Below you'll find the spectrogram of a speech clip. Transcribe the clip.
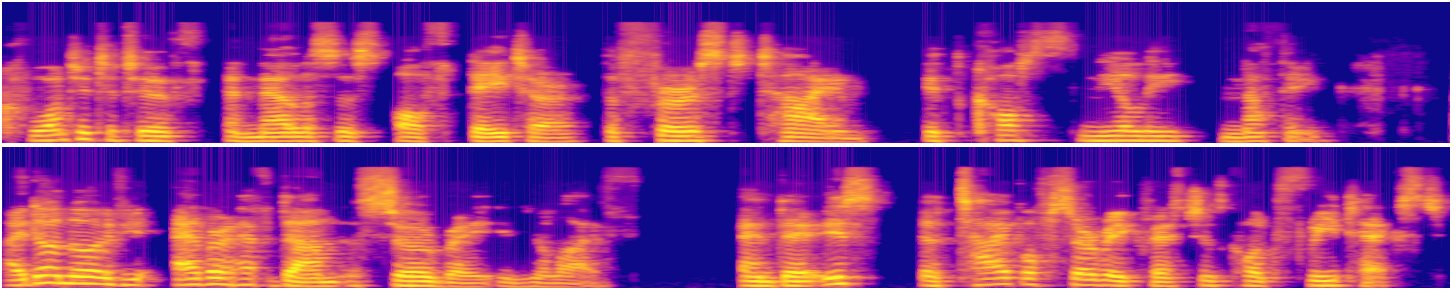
quantitative analysis of data the first time. It costs nearly nothing. I don't know if you ever have done a survey in your life. And there is a type of survey questions called free text.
